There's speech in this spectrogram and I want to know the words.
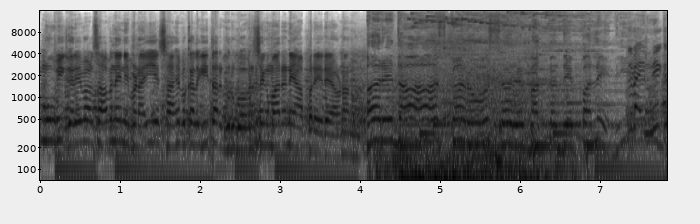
ਮੂਵੀ ਗਰੇਵਾਲ ਸਾਹਿਬ ਨੇ ਨਹੀਂ ਬਣਾਈ ਇਹ ਸਾਹਿਬ ਕਲਗੀਧਰ ਗੁਰੂ ਗੋਬਿੰਦ ਸਿੰਘ ਮਹਾਰਾਜ ਨੇ ਆਪ ਪ੍ਰੇਰਿਆ ਉਹਨਾਂ ਨੂੰ। ਅਰਦਾਸ ਕਰੋ ਸਰਬੱਤ ਦੇ ਭਲੇ ਦੀ। ਇੰਨੀ ਕੁ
